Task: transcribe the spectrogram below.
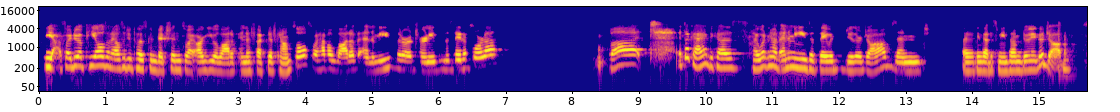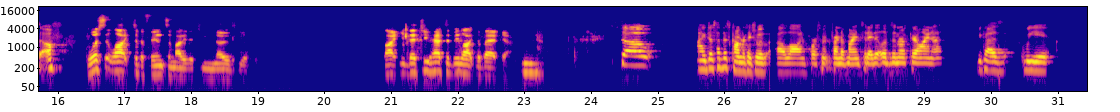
Yeah, so I do appeals and I also do post conviction. So I argue a lot of ineffective counsel. So I have a lot of enemies that are attorneys in the state of Florida. But it's okay because I wouldn't have enemies if they would do their jobs. And I think that just means I'm doing a good job. So What's it like to defend somebody that you know is guilty? Like that you have to be like the bad guy. So I just had this conversation with a law enforcement friend of mine today that lives in North Carolina because we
